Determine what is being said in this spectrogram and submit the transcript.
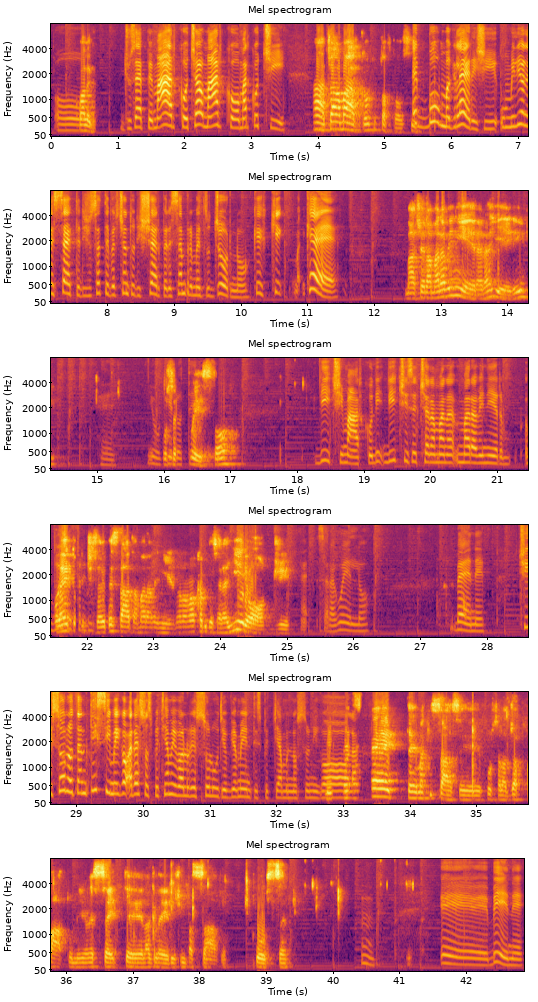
Oh, Quale- Giuseppe Marco, ciao Marco, Marco C. Ah, ciao Marco, tutto a posto. E boom, Clerici, 1 milione e 7, 17% di share per sempre mezzogiorno. Che, che, che è? Ma c'è la maraviniera, era ieri? Eh, io Forse chiedo questo? Dici Marco, di- dici se c'era Mara, Mara Venier. Ho fre- che ci sarebbe stata Mara Venier, ma non ho capito se era ieri o oggi. Eh, sarà quello. Bene. Ci sono tantissime cose. Adesso aspettiamo i valori assoluti, ovviamente. Aspettiamo il nostro Nicola. 1.7, ma chissà se forse l'ha già fatto, 1 milione e 7 la Clerici in passato, forse. Mm. Eh, bene,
